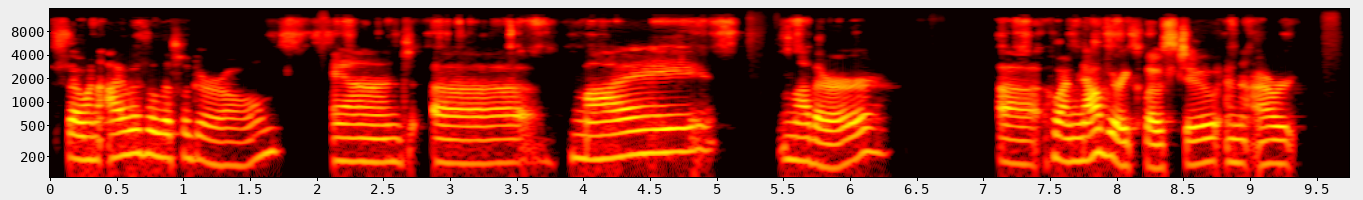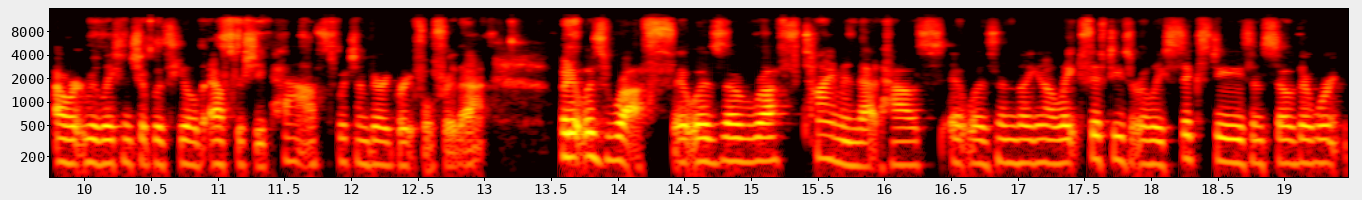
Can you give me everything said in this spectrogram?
So when I was a little girl, and uh, my mother, uh, who I'm now very close to, and our our relationship was healed after she passed, which I'm very grateful for that. But it was rough. It was a rough time in that house. It was in the you know late 50s, early 60s, and so there weren't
